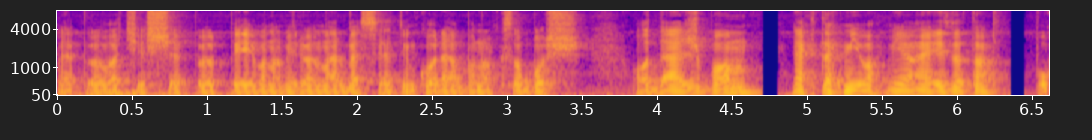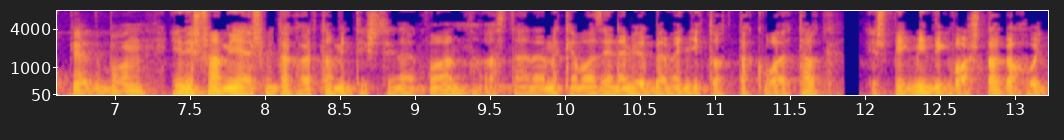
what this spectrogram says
Apple Watch és Apple Pay van, amiről már beszéltünk korábban a Szabos adásban. Nektek mi a, mi a helyzet a Pocketban? Én is valami ilyesmit akartam, mint Istinek van, aztán nekem azért nem jött be, mert nyitottak voltak, és még mindig vastag, ahogy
